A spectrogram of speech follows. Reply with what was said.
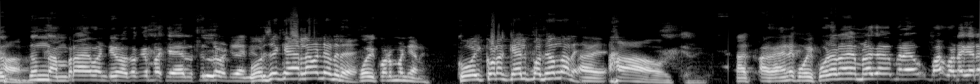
ഇതൊന്നും നമ്പറായ വണ്ടികൾ അതൊക്കെ നമ്മുടെ കേരളത്തിലുള്ള വണ്ടികളാണ്. ഒറിജിനൽ കേരള വണ്ടിയാണല്ലേ? കോഴിക്കോടൻ വണ്ടിയാണ്. കോഴിക്കോട് കേൽ പതിനൊന്നാണ്? ആ ഓക്കെ. അങ്ങനെ കോഴിക്കോട് നമ്മളെ വടകര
